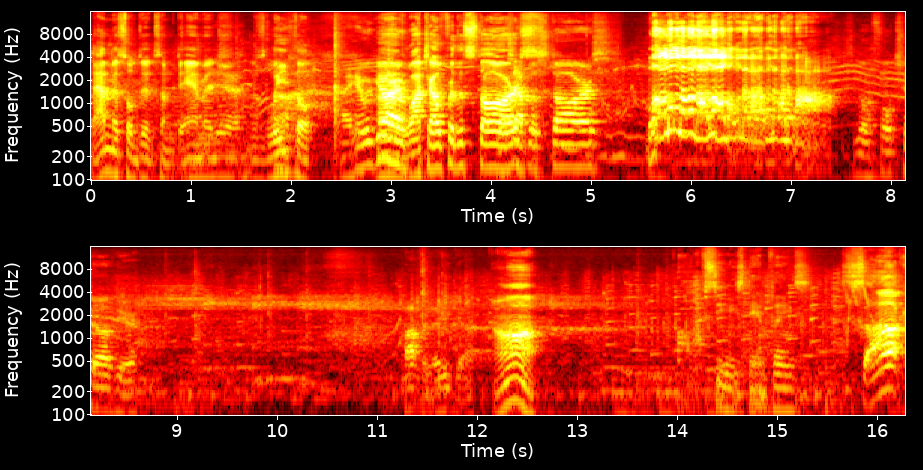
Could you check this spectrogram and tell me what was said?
That missile did some damage. Yeah. It was lethal. Alright, here we go. Alright, watch out for the stars. Watch stars. out for the stars. She's going full chub here. Pop it, there you go. Ah, Oh, I've seen these damn things. Suck.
